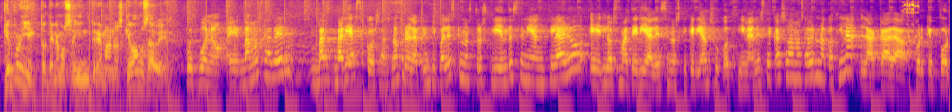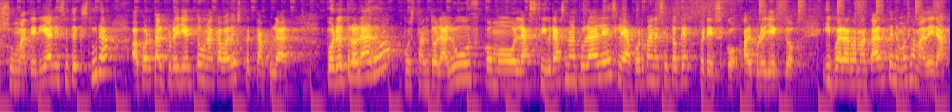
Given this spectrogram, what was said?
¿qué proyecto tenemos hoy entre manos? ¿Qué vamos a ver? Pues bueno, eh, vamos a ver varias cosas, ¿no? Pero la principal es que nuestros clientes tenían claro eh, los materiales en los que querían su cocina. En este caso vamos a ver una cocina lacada, porque por su material y su textura aporta al proyecto un acabado espectacular. Por otro lado, pues tanto la luz como las fibras naturales le aportan ese toque fresco al proyecto. Y para rematar tenemos la madera,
